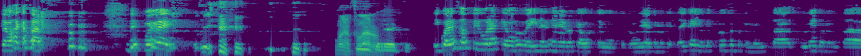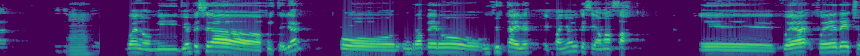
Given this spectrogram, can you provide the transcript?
te vas a casar. después veis. Bueno, Sí, claro. correcto. ¿Y cuáles son figuras que vos veis del género que a vos te gusta? Que vos digas como que, ¿sabes que Yo lo escucho porque me gusta su letra, me gusta... Mm. Bueno, mi, yo empecé a freestylear por un rapero, un freestyler español que se llama Sasco. Eh, fue, fue de hecho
